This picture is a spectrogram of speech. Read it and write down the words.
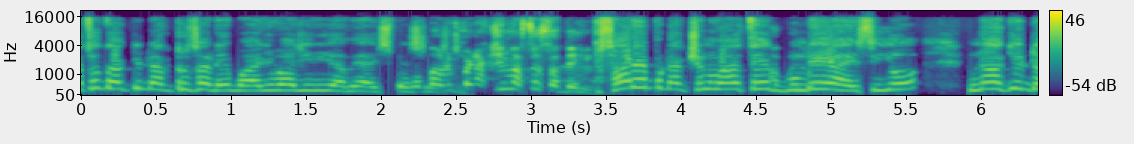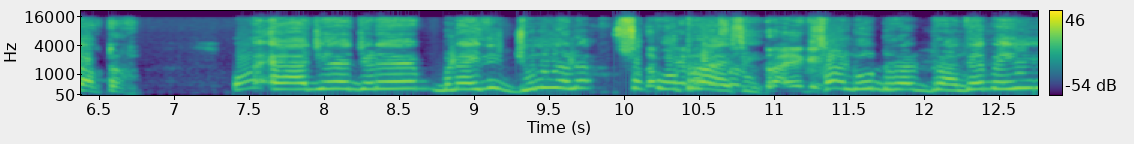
ਇੱਥੋਂ ਤੱਕ ਕਿ ਡਾਕਟਰ ਸਾਡੇ ਬਾਜਵਾ ਜੀ ਵੀ ਆਵੇ ਸਪੈਸ਼ਲਿਸਟ ਪ੍ਰੋਡਕਸ਼ਨ ਵਾਸਤੇ ਸੱਦੇ ਸੀ। ਸਾਰੇ ਪ੍ਰੋਟੈਕਸ਼ਨ ਵਾਸਤੇ ਗੁੰਡੇ ਆਏ ਸੀ ਉਹ ਨਾ ਕਿ ਡਾਕਟਰ ਉਹ ਐਜ ਜਿਹੜੇ ਬਣਾਈ ਦੀ ਯੂਨੀਅਨ ਸਪੋਰਟਰ ਆਏ ਸੀ। ਸਾਨੂੰ ਡਰਾਉਂਦੇ ਪਈ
